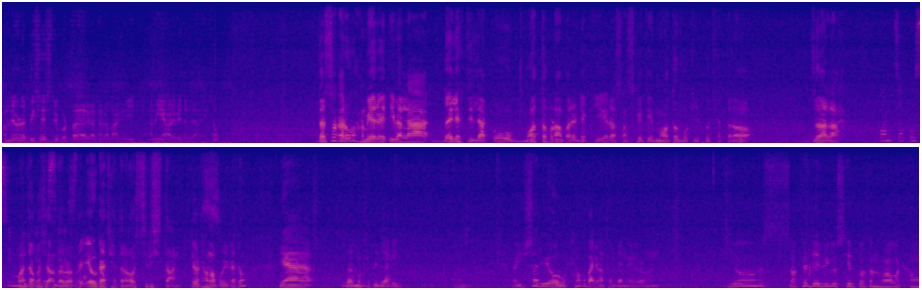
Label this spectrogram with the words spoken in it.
हामीले एउटा विशेष रिपोर्ट तयार गर्नका लागि हामी यहाँबाट भित्र जानेछौँ। दर्शकहरू हामीहरू यति बेला दैलेख जिल्लाको महत्त्वपूर्ण पर्यटकीय र सांस्कृतिक महत्त्व बोकेको क्षेत्र ज्वाला पञ्चकोशी पञ्चकोशी अन्तर्गतको एउटा क्षेत्र हो श्रीस्थान। त्यो ठाउँमा पुगेका छौँ। यहाँ मुख्य पुजारी सर यो ठाउँको बारेमा थोरै जानकारी गराउनु न। यो सत्यदेवीको शिरपतन भएको ठाउँ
